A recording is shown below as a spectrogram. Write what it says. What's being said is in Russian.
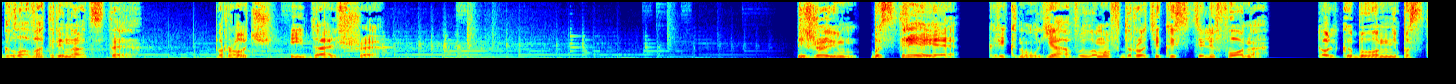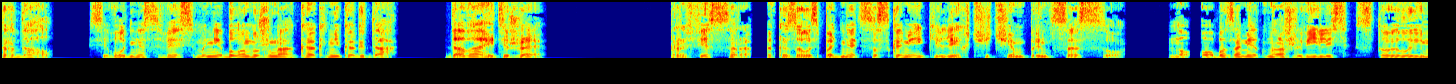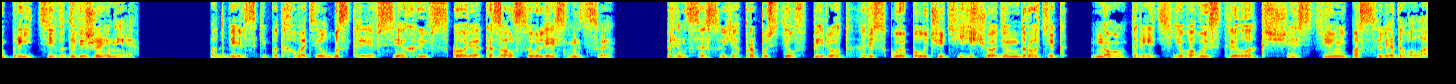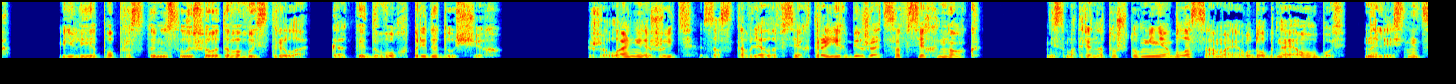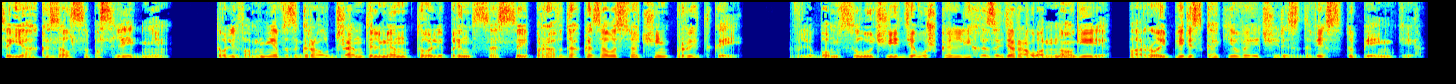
Глава 13. Прочь и дальше. «Бежим! Быстрее!» — крикнул я, выломав дротик из телефона. Только бы он не пострадал. Сегодня связь мне была нужна как никогда. «Давайте же!» Профессора оказалось поднять со скамейки легче, чем принцессу. Но оба заметно оживились, стоило им прийти в движение. Подбельский подхватил быстрее всех и вскоре оказался у лестницы. Принцессу я пропустил вперед, рискуя получить еще один дротик, но третьего выстрела, к счастью, не последовало. Или я попросту не слышал этого выстрела, как и двух предыдущих. Желание жить заставляло всех троих бежать со всех ног, Несмотря на то, что у меня была самая удобная обувь, на лестнице я оказался последним. То ли во мне взыграл джентльмен, то ли принцесса и правда оказалась очень прыткой. В любом случае девушка лихо задирала ноги, порой перескакивая через две ступеньки.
